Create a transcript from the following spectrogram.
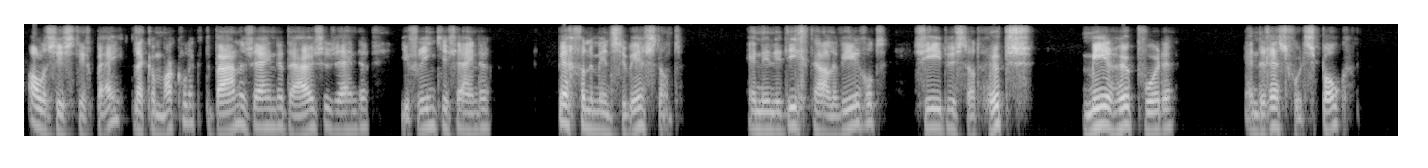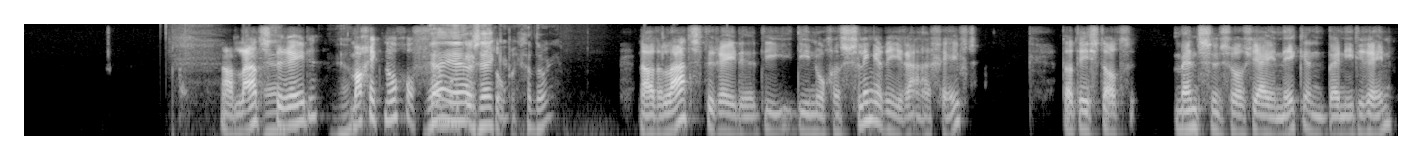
alles is dichtbij, lekker makkelijk. De banen zijn er, de huizen zijn er, je vriendjes zijn er. Weg van de minste weerstand. En in de digitale wereld zie je dus dat hubs meer hub worden en de rest wordt spook. Nou, de laatste reden. Mag ik nog? Of ja, ja, zeker. Stoppen? Ga door. Nou, de laatste reden die, die nog een slinger hier aangeeft, dat is dat mensen zoals jij en ik, en bijna iedereen,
